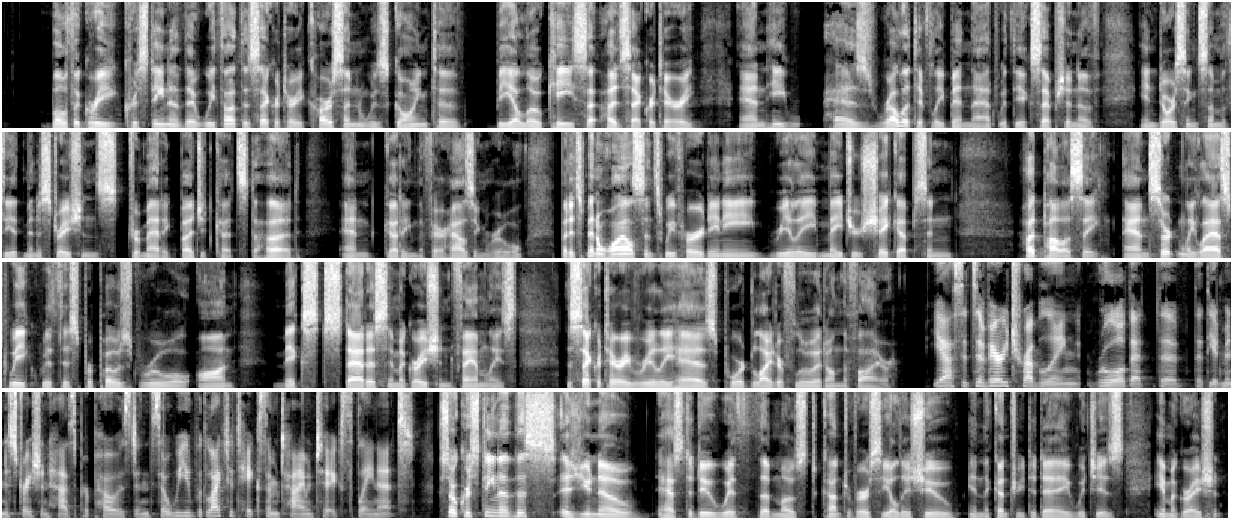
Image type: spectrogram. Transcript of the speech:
both agree, Christina, that we thought that Secretary Carson was going to be a low key HUD secretary, and he has relatively been that, with the exception of endorsing some of the administration's dramatic budget cuts to HUD and gutting the fair housing rule. But it's been a while since we've heard any really major shakeups in HUD policy, and certainly last week with this proposed rule on mixed status immigration families the secretary really has poured lighter fluid on the fire. Yes, it's a very troubling rule that the that the administration has proposed, and so we would like to take some time to explain it. So, Christina, this, as you know, has to do with the most controversial issue in the country today, which is immigration.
